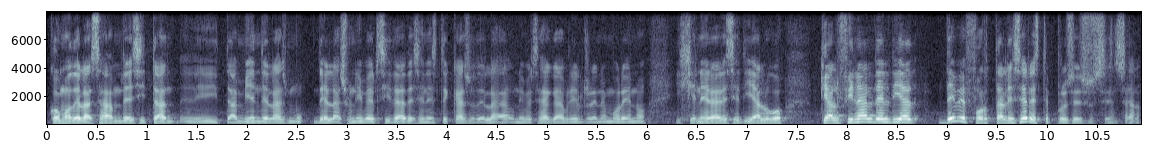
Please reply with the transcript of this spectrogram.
como de las AMDES y, también de las, de las universidades, en este caso de la Universidad Gabriel René Moreno, y generar ese diálogo que al final del día debe fortalecer este proceso censal,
